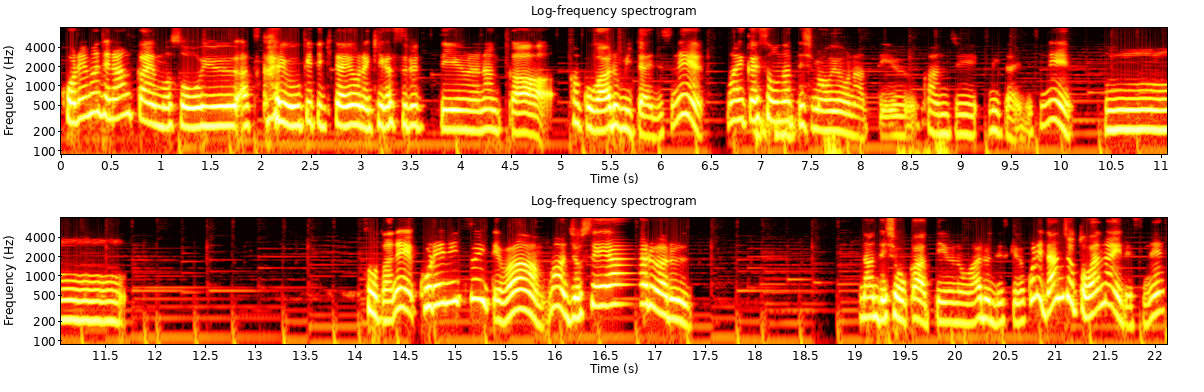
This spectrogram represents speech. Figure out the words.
これまで何回もそういう扱いを受けてきたような気がするっていうようななんか過去があるみたいですね。毎回そうなってしまうようなっていう感じみたいですね。うーん。そうだね。これについては、まあ女性あるあるなんでしょうかっていうのがあるんですけど、これ男女問わないですね。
